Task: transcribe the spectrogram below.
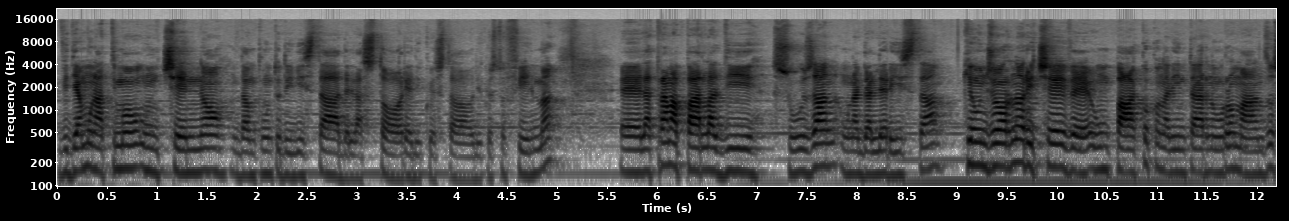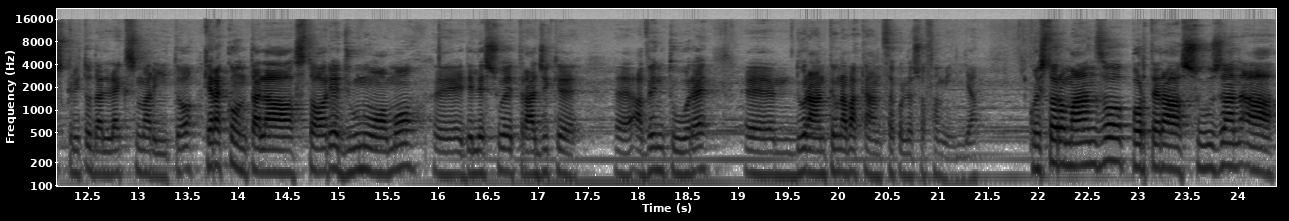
vediamo un attimo un cenno da un punto di vista della storia di questo, di questo film eh, la trama parla di Susan, una gallerista, che un giorno riceve un pacco con all'interno un romanzo scritto dall'ex marito che racconta la storia di un uomo eh, e delle sue tragiche eh, avventure ehm, durante una vacanza con la sua famiglia. Questo romanzo porterà Susan a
